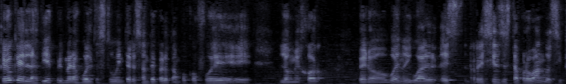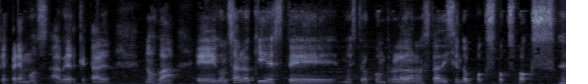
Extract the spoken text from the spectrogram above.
Creo que las 10 primeras vueltas estuvo interesante, pero tampoco fue eh, lo mejor. Pero bueno, igual es recién se está probando, así que esperemos a ver qué tal nos va. Eh, Gonzalo, aquí este nuestro controlador nos está diciendo Pox, Pox, Pox.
